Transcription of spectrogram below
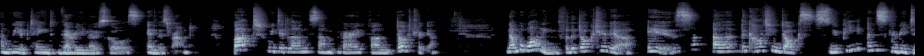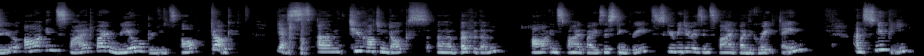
and we obtained very low scores in this round. But we did learn some very fun dog trivia. Number one for the dog trivia is uh, the cartoon dogs Snoopy and Scooby Doo are inspired by real breeds of dog. Yes, um, two cartoon dogs, uh, both of them are inspired by existing breeds. Scooby Doo is inspired by the Great Dane, and Snoopy,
